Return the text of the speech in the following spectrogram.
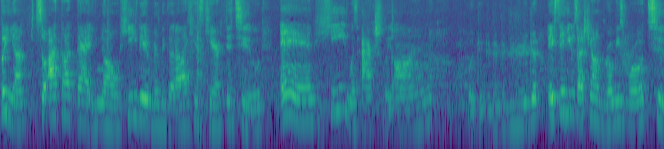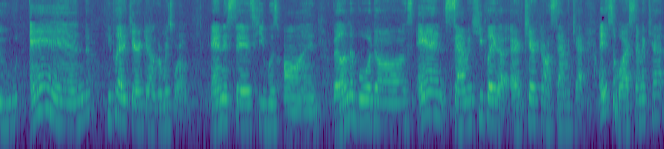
But yeah, so I thought that, you know, he did really good. I like his character too. And he was actually on they said he was actually on Girl World too, and he played a character on Girl World. And it says he was on Bell and the Bulldogs and Salmon. He played a, a character on Sam and Cat. I used to watch Sam and Cat.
